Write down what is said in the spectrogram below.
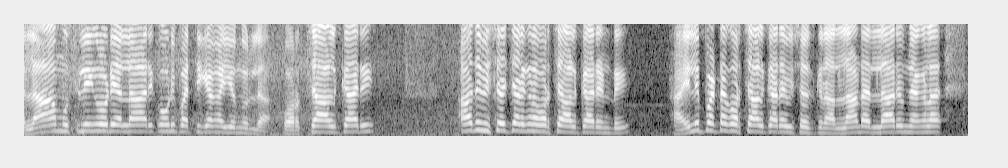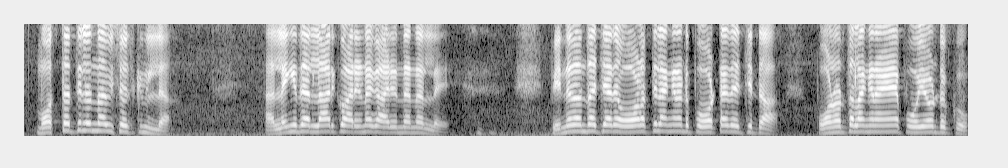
എല്ലാ മുസ്ലിങ്ങളോടും എല്ലാവർക്കും കൂടി പറ്റിക്കാൻ കഴിയൊന്നുമില്ല. കുറച്ച് ആൾക്കാർ അത് വിശ്വസിച്ചടങ്ങുന്ന കുറച്ച് ആൾക്കാരുണ്ട്. അതിൽപ്പെട്ട പെട്ട കുറച്ച് ആൾക്കാരെ വിശ്വസിക്കണം. അല്ലാണ്ട് എല്ലാവരും ഞങ്ങളെ മൊത്തത്തിലൊന്നും വിശ്വസിക്കുന്നില്ല. അല്ലെങ്കിൽ ഇത് എല്ലാവർക്കും അറിയണ കാര്യം തന്നെയല്ലേ? പിന്നെ എന്താ വെച്ചാൽ ഓളത്തിൽ അങ്ങനെ പോട്ടെ വെച്ചിട്ടാ പോണോടത്തോളം അങ്ങനെ പോയോണ്ടിരിക്കും.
